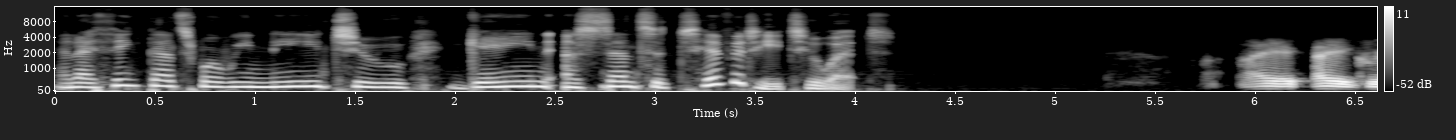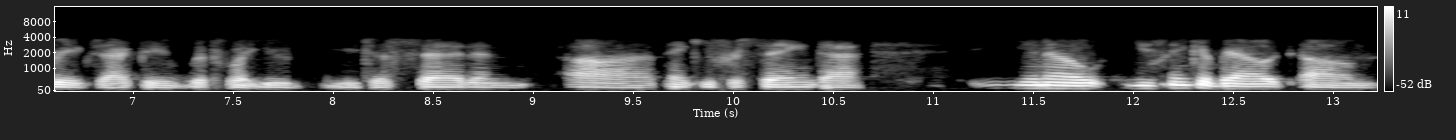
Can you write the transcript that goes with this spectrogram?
and I think that's where we need to gain a sensitivity to it. I, I agree exactly with what you, you just said, and uh, thank you for saying that you know, you think about, um,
